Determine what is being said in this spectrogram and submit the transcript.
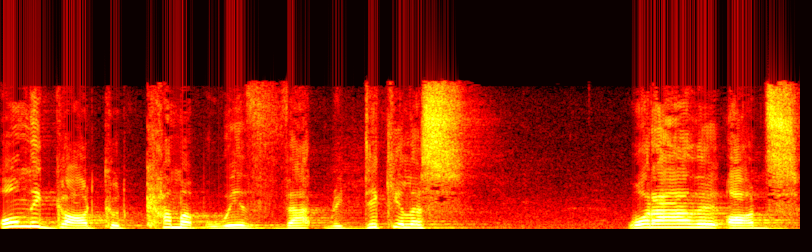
only God could come up with that ridiculous, what are the odds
